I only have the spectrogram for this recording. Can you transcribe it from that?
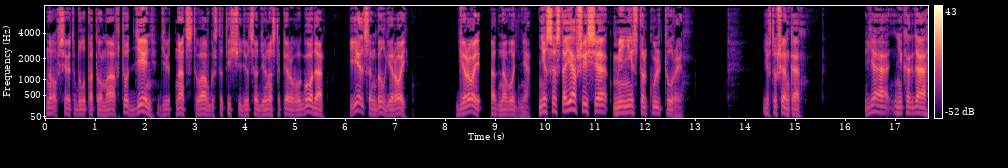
Но все это было потом. А в тот день, 19 августа 1991 года, Ельцин был герой. Герой одного дня. Несостоявшийся министр культуры. Евтушенко. Я никогда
